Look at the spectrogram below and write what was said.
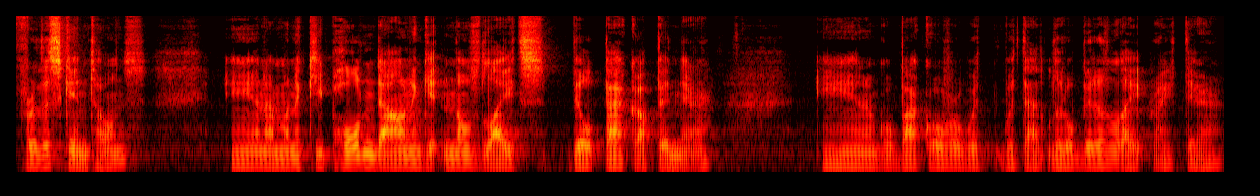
for the skin tones. And I'm to keep holding down and getting those lights built back up in there. And I'll go back over with, with that little bit of light right there.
